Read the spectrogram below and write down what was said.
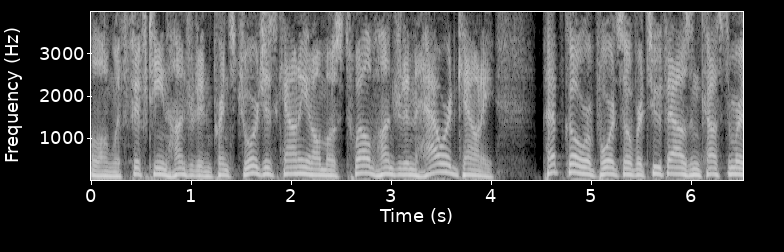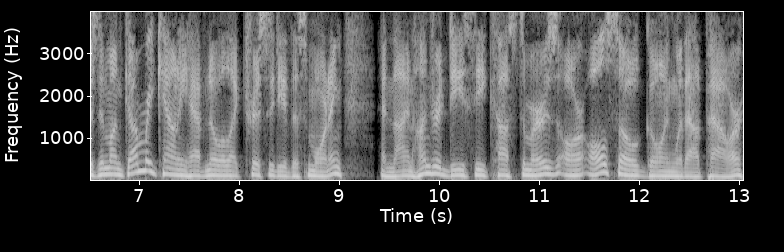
along with 1,500 in Prince George's County and almost 1,200 in Howard County. Pepco reports over 2,000 customers in Montgomery County have no electricity this morning, and 900 DC customers are also going without power.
